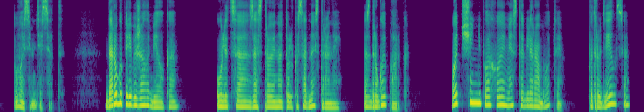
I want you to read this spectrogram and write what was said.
— 80. Дорогу перебежала белка. Улица застроена только с одной стороны, с другой — парк. Очень неплохое место для работы. Потрудился,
